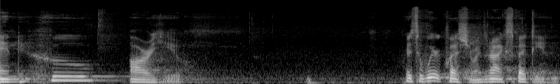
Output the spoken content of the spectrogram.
and who are you? It's a weird question, right? They're not expecting it.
